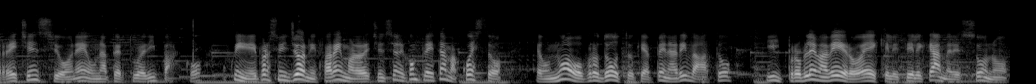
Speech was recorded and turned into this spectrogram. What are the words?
recensione, un'apertura di pacco. Quindi nei prossimi giorni faremo la recensione completa, ma questo è un nuovo prodotto che è appena arrivato. Il problema vero è che le telecamere sono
